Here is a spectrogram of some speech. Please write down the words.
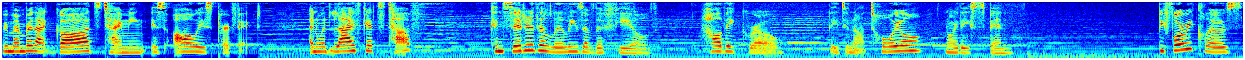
Remember that God's timing is always perfect. And when life gets tough, consider the lilies of the field, how they grow. They do not toil nor they spin. Before we close,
